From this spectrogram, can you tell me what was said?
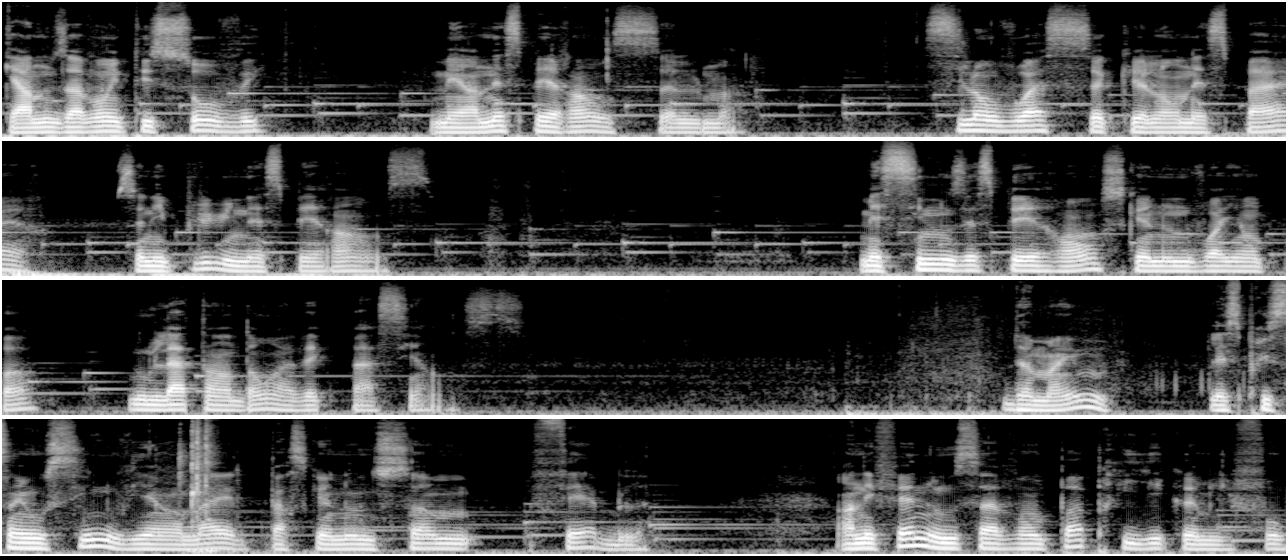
Car nous avons été sauvés, mais en espérance seulement. Si l'on voit ce que l'on espère, ce n'est plus une espérance. Mais si nous espérons ce que nous ne voyons pas, nous l'attendons avec patience. De même, l'Esprit Saint aussi nous vient en aide parce que nous ne sommes faibles en effet, nous ne savons pas prier comme il faut,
